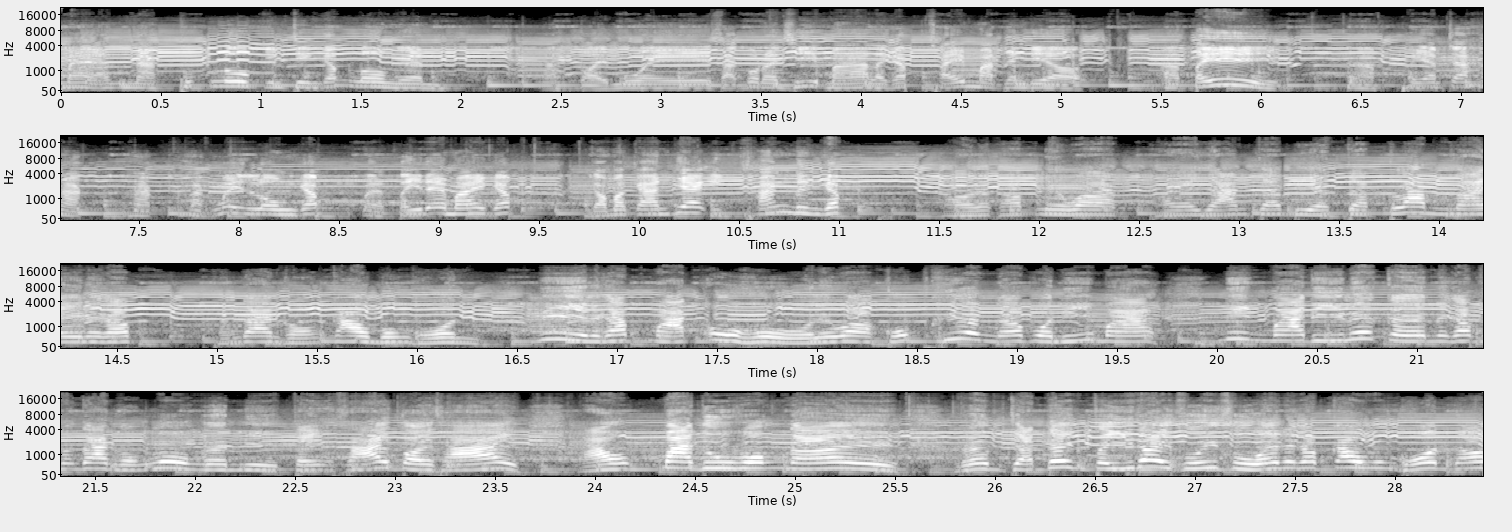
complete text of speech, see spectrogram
แม่หนักทุกลูกจริง ๆ ครับโล่เงินต่อยมวยสากลอาชีพมาเลยครับ ใช้หมัดอย่างเดียวตีพยายามจะหักหักหักไม่ลงครับตีได้ไหมครับ กรรมการแยกอีกครั้งหนึ่งครับเอาละครับเรียกว่าพยายามจะเบียดจะปล้ำในนะครับทางด้านของเก้ามงคลนี่นะครับหมัดโอ้โหเรียกว่าครบเครื่องครับวันนี้มา นิ่งมาดีเหลือเกินนะครับทางด้านของโล่เงินนี่เตะซ้ายต่อยซ้าย เอามาดูวงใน เริ่มจะเด้งตีได้สวยๆนะครับเก้ามงคลเอา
